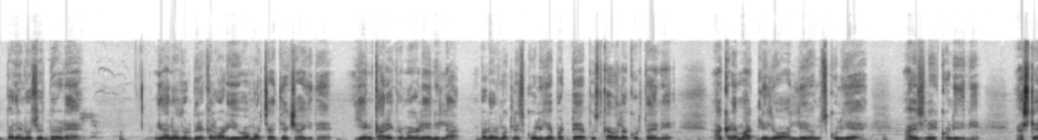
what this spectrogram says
ಇಪ್ಪತ್ತೆಂಟು ವರ್ಷದ ಬರ್ಡೇ ನಾನು ವಾರ್ಡ್ಗೆ ಯುವ ಮೋರ್ಚಾ ಅಧ್ಯಕ್ಷ ಆಗಿದೆ ಏನು ಕಾರ್ಯಕ್ರಮಗಳು ಏನಿಲ್ಲ. ಬಡವ್ರ ಮಕ್ಕಳ ಸ್ಕೂಲಿಗೆ ಬಟ್ಟೆ ಪುಸ್ತಕ ಅವೆಲ್ಲ ಕೊಡ್ತಾಯಿದ್ದೀನಿ ಆ ಕಡೆ ಮಕ್ಕಳಿಲ್ಲು ಅಲ್ಲಿ ಒಂದು ಸ್ಕೂಲ್ಗೆ ಆಯೋಜನೆ ಇಟ್ಕೊಂಡಿದ್ದೀನಿ. ಅಷ್ಟೇ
